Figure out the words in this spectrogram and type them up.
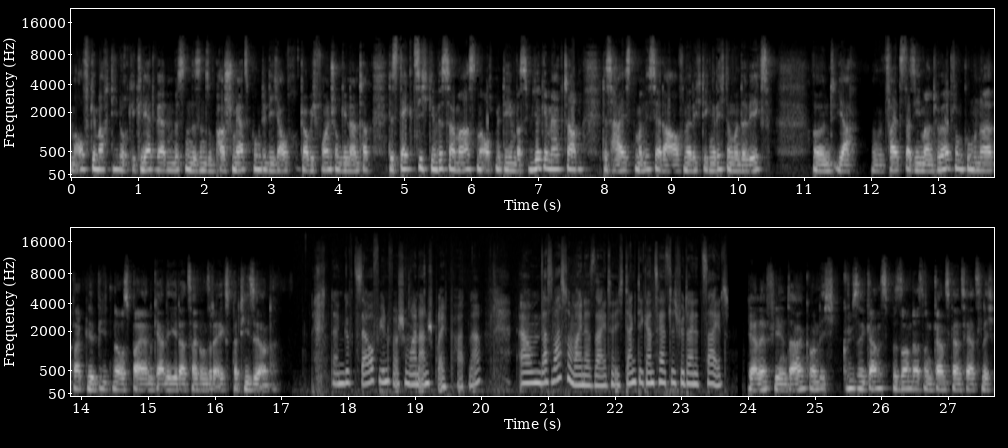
ähm, aufgemacht, die noch geklärt werden müssen. Das sind so ein paar Schmerzpunkte, die ich auch, glaube ich, vorhin schon genannt habe. Das deckt sich gewissermaßen auch mit dem, was wir gemerkt haben. Das heißt, man ist ja da auf einer richtigen Richtung unterwegs. Und ja, falls das jemand hört vom Kommunalpakt, wir bieten aus Bayern gerne jederzeit unsere Expertise an. Dann gibt es da auf jeden Fall schon mal einen Ansprechpartner. Ähm, das war's von meiner Seite. Ich danke dir ganz herzlich für deine Zeit. Gerne, vielen Dank. Und ich grüße ganz besonders und ganz, ganz herzlich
